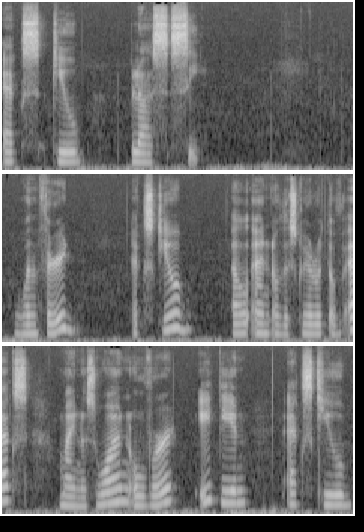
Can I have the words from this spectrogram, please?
x cubed plus c. 1 third x cubed ln of the square root of x minus 1 over 18 x cubed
